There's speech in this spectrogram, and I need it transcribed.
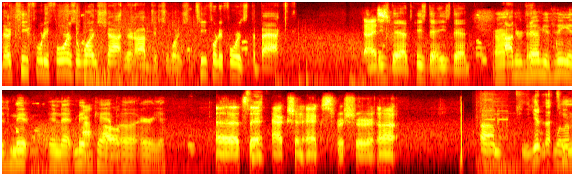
Their T44 is a one shot, and their object's a one shot. T44 is at the back. Nice. He's dead. He's dead. He's dead. Alright, your Uh, WZ is mid in that mid cap Ow. uh, area. Uh, that's the Action X for sure. Uh, Um, can you get that Well, I T30?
